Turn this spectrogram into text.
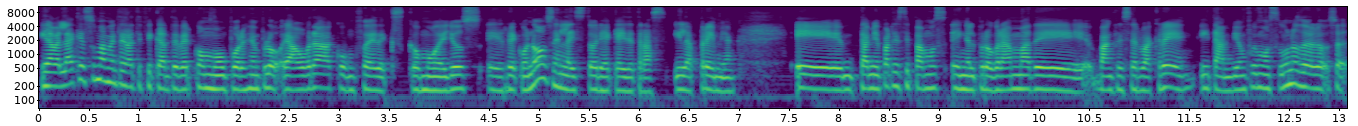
y la verdad que es sumamente gratificante ver cómo, por ejemplo, ahora con FedEx, como ellos reconocen la historia que hay detrás y la premian. Eh, también participamos en el programa de Bank Reserva CRE y también fuimos uno de los... ¡Ay,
